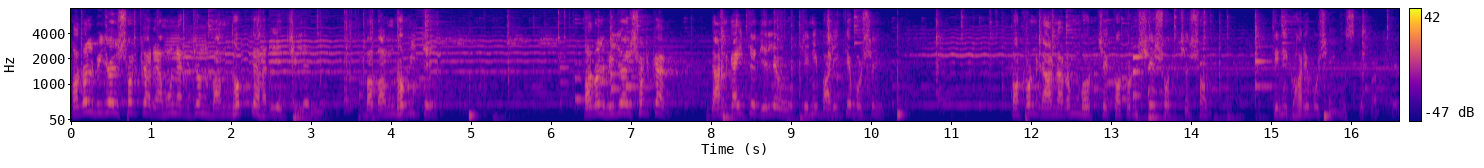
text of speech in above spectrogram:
পাগল বিজয় সরকার এমন একজন বান্ধবকে হারিয়েছিলেন বা বান্ধবীকে। পাগল বিজয় সরকার গান গাইতে গেলেও তিনি বাড়িতে বসে। কখন গান আরম্ভ হচ্ছে, কখন শেষ হচ্ছে সব তিনি ঘরে বসেই বুঝতে পারতেন।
